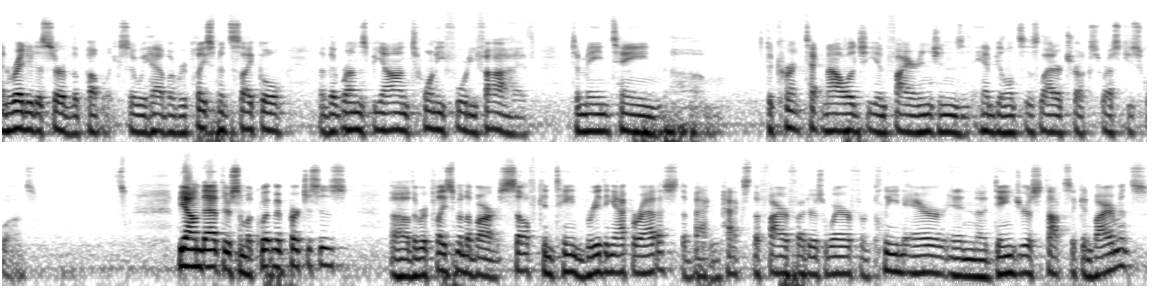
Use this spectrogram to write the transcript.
and ready to serve the public. So we have a replacement cycle uh, that runs beyond 2045 to maintain um, the current technology in fire engines, ambulances, ladder trucks, rescue squads. Beyond that, there's some equipment purchases. Uh, the replacement of our self-contained breathing apparatus, the backpacks the firefighters wear for clean air in uh, dangerous toxic environments.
